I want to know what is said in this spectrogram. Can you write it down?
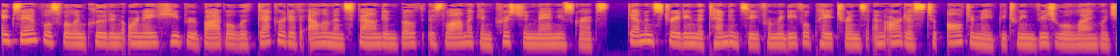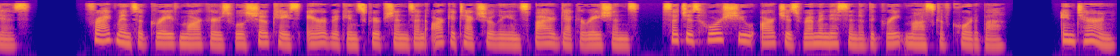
Examples will include an ornate Hebrew Bible with decorative elements found in both Islamic and Christian manuscripts, demonstrating the tendency for medieval patrons and artists to alternate between visual languages. Fragments of grave markers will showcase Arabic inscriptions and architecturally inspired decorations, such as horseshoe arches reminiscent of the Great Mosque of Cordoba. In turn,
